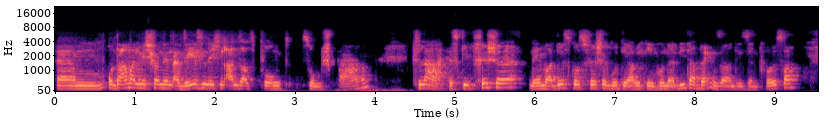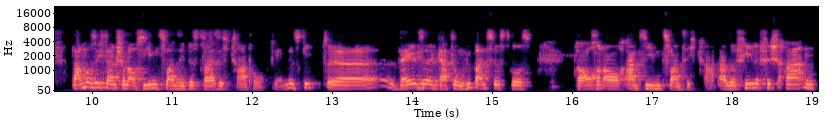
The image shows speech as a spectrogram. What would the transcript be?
ähm, und da haben wir nämlich schon den wesentlichen Ansatzpunkt zum Sparen. Klar, es gibt Fische, nehmen wir Diskusfische, gut, die habe ich nicht im 100 Liter Becken, sondern die sind größer. Da muss ich dann schon auf 27 bis 30 Grad hochgehen. Es gibt äh, Welse, Gattung Hypancystrus, brauchen auch ab 27 Grad. Also viele Fischarten,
